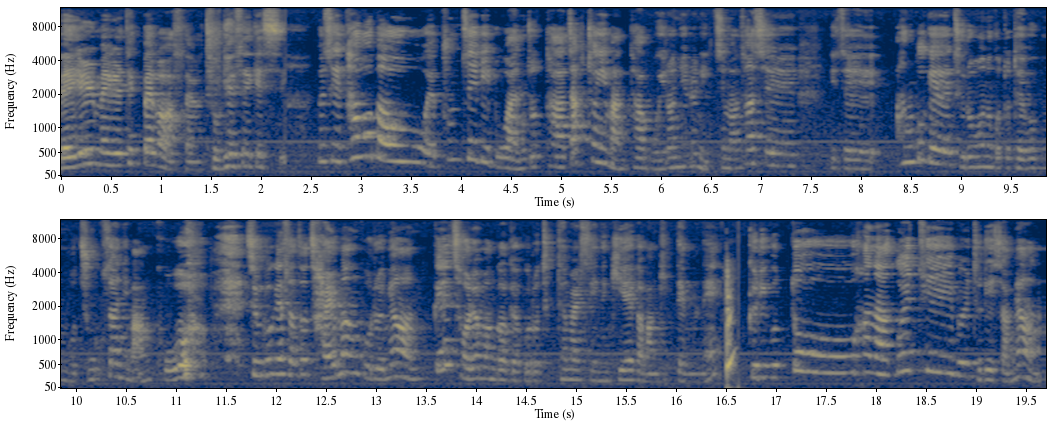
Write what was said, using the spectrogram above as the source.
매일매일 택배가 왔어요. 두 개, 세 개씩. 솔직히 타오바오의 품질이 뭐 안 좋다, 짝퉁이 많다 뭐 이런 일은 있지만 사실 이제 한국에 들어오는 것도 대부분 뭐 중국산이 많고 중국에서도 잘만 고르면 꽤 저렴한 가격으로 득템할 수 있는 기회가 많기 때문에 그리고 또 하나 꿀팁을 드리자면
